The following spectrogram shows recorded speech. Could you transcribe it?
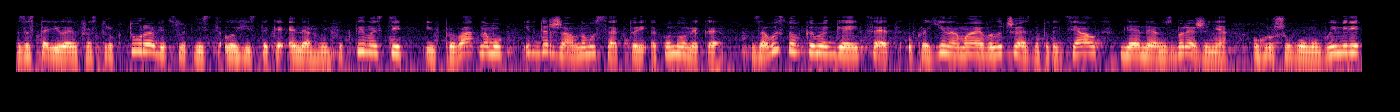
Застаріла інфраструктура, відсутність логістики енергоефективності і в приватному, і в державному секторі економіки. За висновками GATZ, Україна має величезний потенціал для енергозбереження у грошовому вимірі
